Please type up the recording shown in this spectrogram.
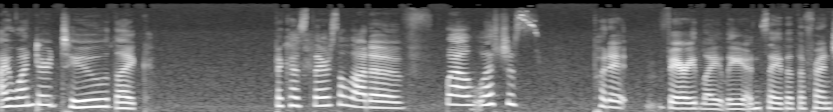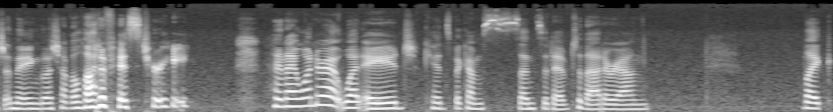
I wondered too, like, because there's a lot of, well, let's just put it very lightly and say that the French and the English have a lot of history. And I wonder at what age kids become sensitive to that around, like,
